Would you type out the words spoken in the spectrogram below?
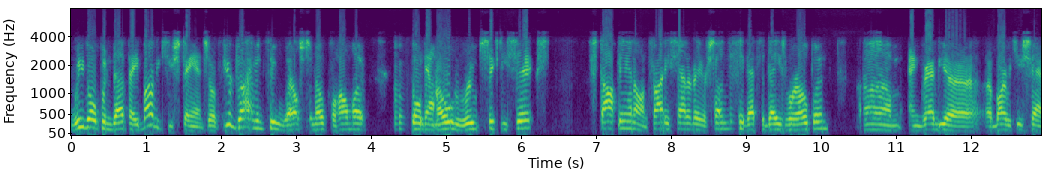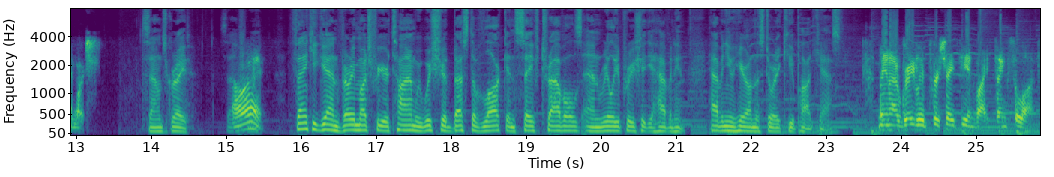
we've opened up a barbecue stand. So if you're driving through Wellston, Oklahoma, going down old Route 66, stop in on Friday, Saturday, or Sunday. That's the days we're open um, and grab you a, a barbecue sandwich. Sounds great. Sounds All right. great. Thank you again very much for your time. We wish you the best of luck and safe travels, and really appreciate you having having you here on the Story Q podcast. Man, I greatly appreciate the invite. Thanks a lot.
